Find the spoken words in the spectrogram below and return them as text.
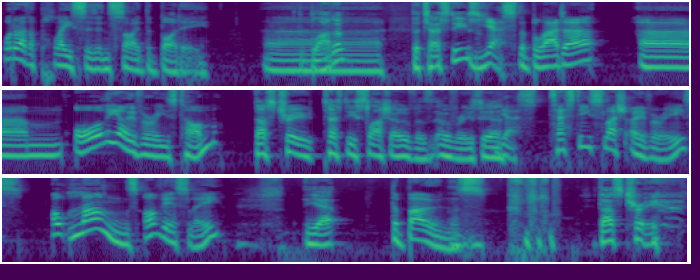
what are other places inside the body? The bladder. the testes. Yes, the bladder, um, or the ovaries, Tom. That's true. Testes slash overs, ovaries. Yeah. Yes, testes slash ovaries. Oh, lungs, obviously. Yeah. The bones. That's true.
